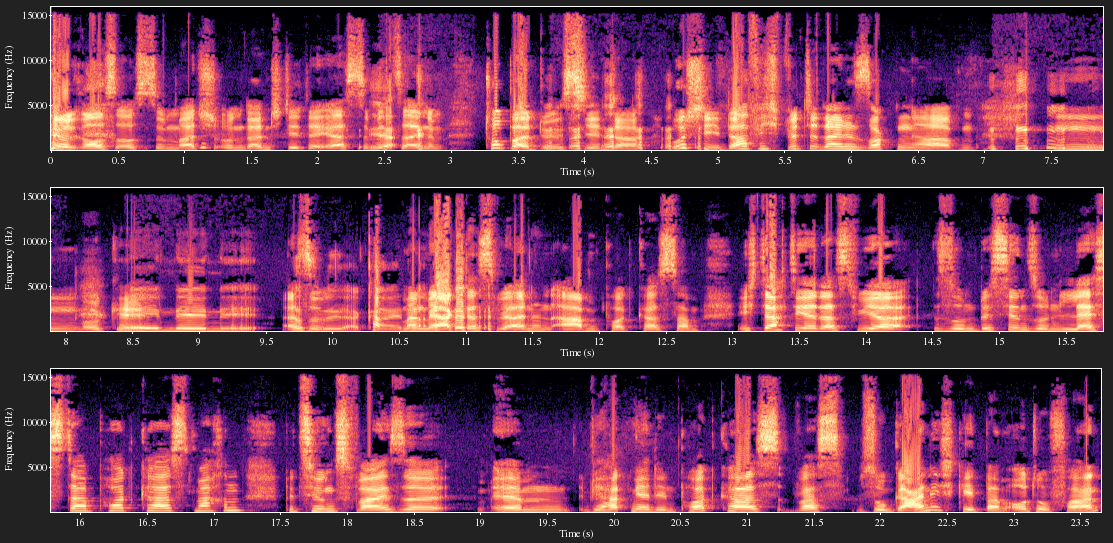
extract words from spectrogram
Raus aus dem Matsch und dann steht der Erste mit ja. seinem Tupperdöschen da. Uschi, darf ich bitte deine Socken haben? Hm, okay. Nee, nee, nee. Also, ja man merkt, dass wir einen Abendpodcast haben. Ich dachte ja, dass wir so ein bisschen so einen Lester-Podcast machen, beziehungsweise ähm, wir hatten ja den Podcast, was so gar nicht geht beim Autofahren.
